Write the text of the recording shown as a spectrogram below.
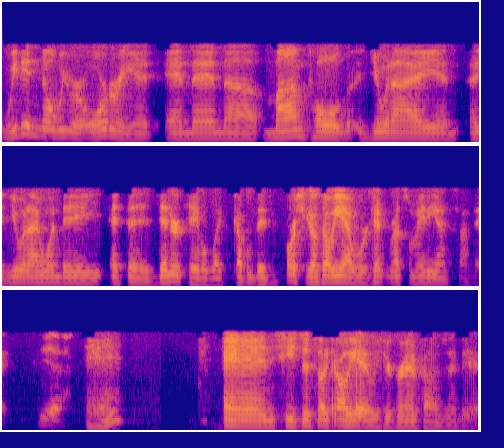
we didn't know we were ordering it, and then uh mom told you and I and uh, you and I one day at the dinner table, like a couple of days before. She goes, "Oh yeah, we're getting WrestleMania on Sunday." Yeah. Eh? And she's just like, "Oh yeah, it was your grandfather's idea,"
